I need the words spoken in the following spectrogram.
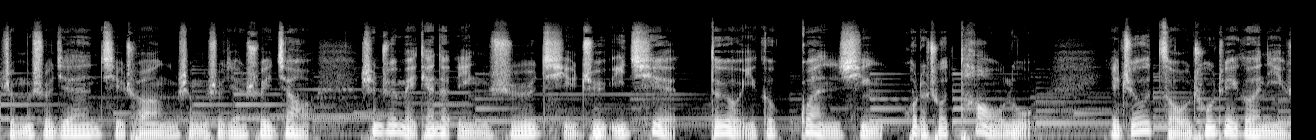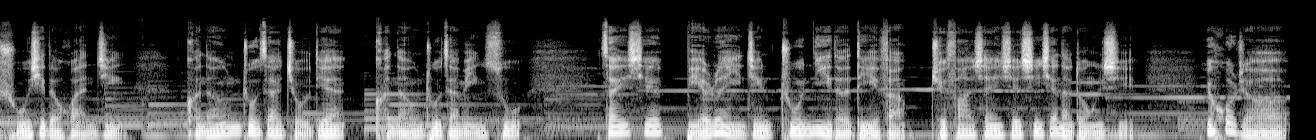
什么时间起床，什么时间睡觉，甚至于每天的饮食起居，一切都有一个惯性或者说套路。也只有走出这个你熟悉的环境，可能住在酒店，可能住在民宿。在一些别人已经住腻的地方，去发现一些新鲜的东西，又或者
